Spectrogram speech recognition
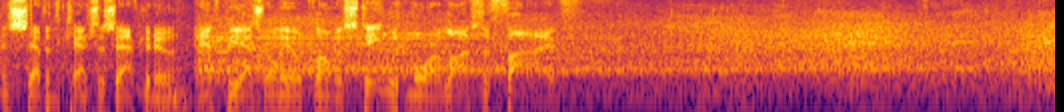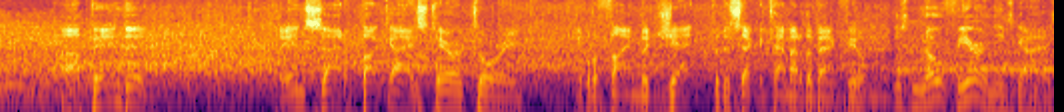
His seventh catch this afternoon. FBS only Oklahoma State with more. Loss of five. Upended inside of Buckeyes territory. Able to find Majette for the second time out of the backfield. Just no fear in these guys.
